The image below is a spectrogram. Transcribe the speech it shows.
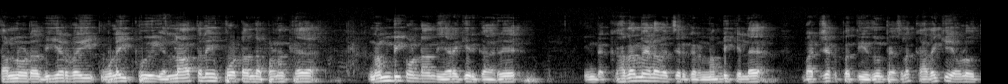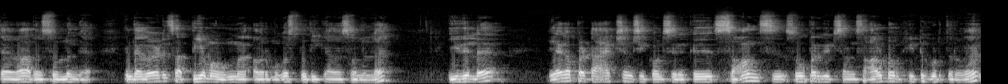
தன்னோட வியர்வை உழைப்பு எல்லாத்துலேயும் போட்ட அந்த பணத்தை நம்பி கொண்டாந்து இறக்கியிருக்காரு. இந்த கதை மேலே வச்சுருக்கிற நம்பிக்கையில் பட்ஜெட் பற்றி எதுவும் பேசலை. கதைக்கு எவ்வளோ தேவை அதை சொல்லுங்கள் இந்த வேர்டு சத்தியமாக உண்மை அவர் முகஸ்துதிக்காக சொல்லலை. இதில் ஏகப்பட்ட ஆக்ஷன் சீக்வன்ஸ் இருக்குது songs super hit songs album hit கொடுத்துருவேன்.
